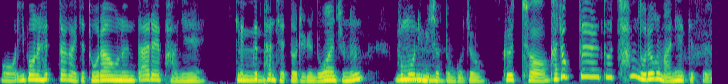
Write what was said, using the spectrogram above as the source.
어, 입원을 했다가 이제 돌아오는 딸의 방에 깨끗한 잿더리를 놓아주는 부모님이셨던 거죠. 그렇죠. 가족들도 참 노력을 많이 했겠어요.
